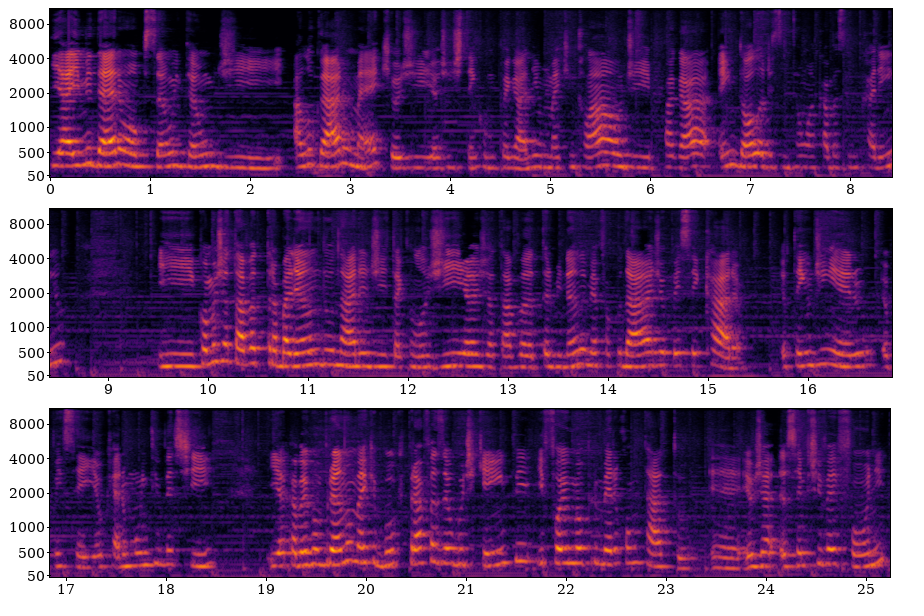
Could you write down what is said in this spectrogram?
E aí me deram a opção, então, de alugar um Mac. Hoje a gente tem como pegar ali um Mac em cloud, pagar em dólares, então acaba sendo carinho. E como eu já estava trabalhando na área de tecnologia, já estava terminando a minha faculdade, eu pensei, cara, eu tenho dinheiro, eu pensei, eu quero muito investir e acabei comprando um MacBook para fazer o bootcamp e foi o meu primeiro contato. É, eu, já, eu sempre tive iPhone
